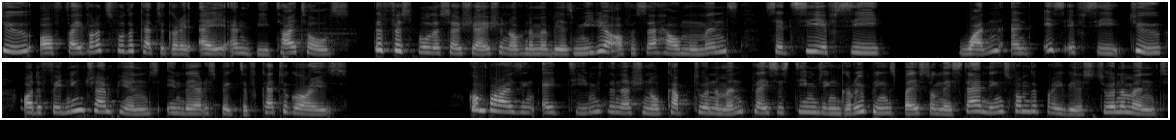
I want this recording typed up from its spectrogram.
2 are favourites for the category A and B titles. The Fistball Association of Namibia's media officer Helmo Mins said CFC 1 and SFC 2 are defending champions in their respective categories. Comprising eight teams, the National Cup tournament places teams in groupings based on their standings from the previous tournament.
